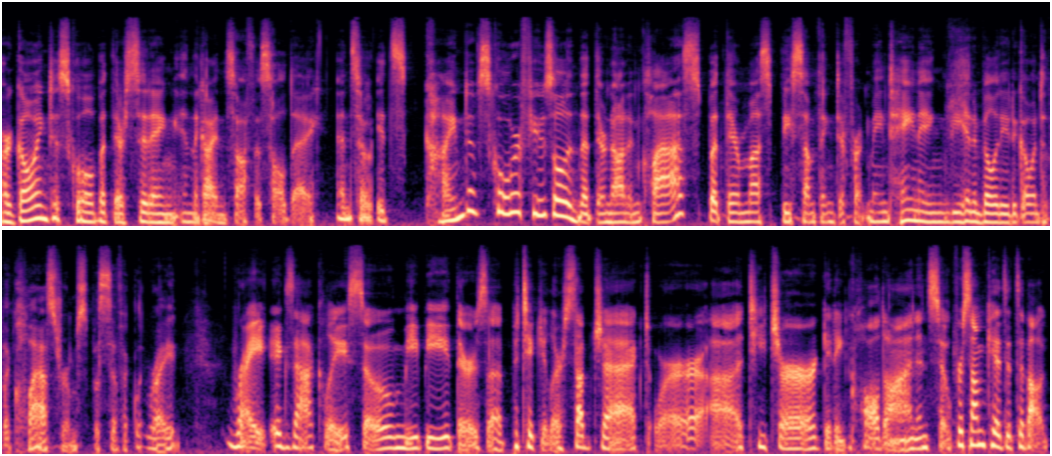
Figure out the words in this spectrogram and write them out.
are going to school, but they're sitting in the guidance office all day. And so it's kind of school refusal in that they're not in class, but there must be something different, maintaining the inability to go into the classroom specifically, right? Right, exactly. So maybe there's a particular subject or a teacher getting called on. And so for some kids, it's about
